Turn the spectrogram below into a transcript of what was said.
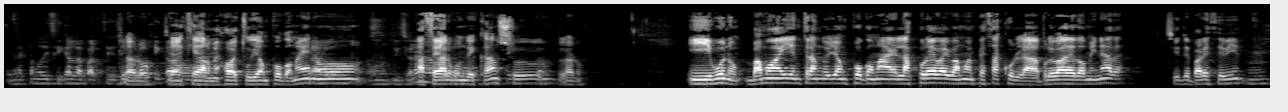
Tendrás que modificar la parte claro, Tienes que a lo mejor estudiar un poco menos, hacer algún descanso, claro. Y bueno, vamos a ir entrando ya un poco más en las pruebas y vamos a empezar con la prueba de dominada si te parece bien.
